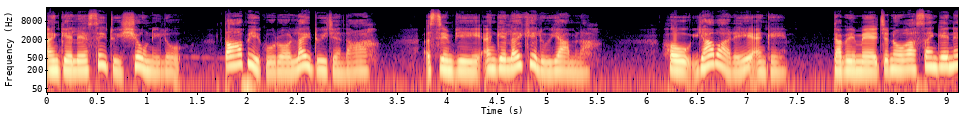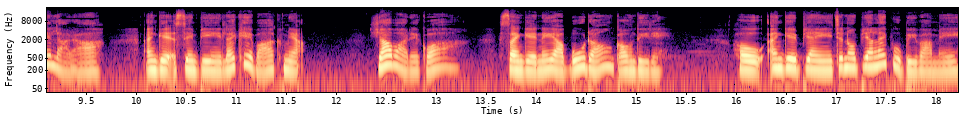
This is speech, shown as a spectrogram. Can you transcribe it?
အန်ကယ်လည်းစိတ်တွေရှုပ်နေလို့သားဖေကိုတော့လိုက်တွေ့ကြတာအဆင်ပြေအန်ကယ်လိုက်ခဲ့လို့ရမလားဟုတ်ရပါတယ်အန်ကယ်ဒါပေမဲ့ကျွန်တော်ကဆိုင်ကယ်နဲ့လာတာအန်ကယ်အဆင်ပြေရင်လိုက်ခဲ့ပါခမရပါတယ်ကွာဆိုင်ကယ်နဲ့ရပိုးတောင်ကောင်းသေးတယ်ဟုတ်အန်ကယ်ပြန်ရင်ကျွန်တော်ပြန်လိုက်ပို့ပေးပါမယ်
